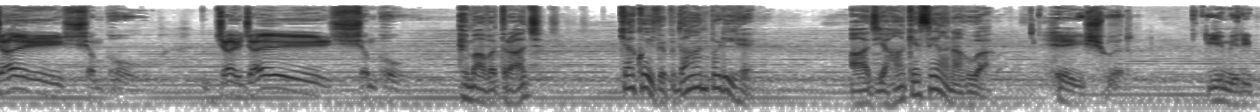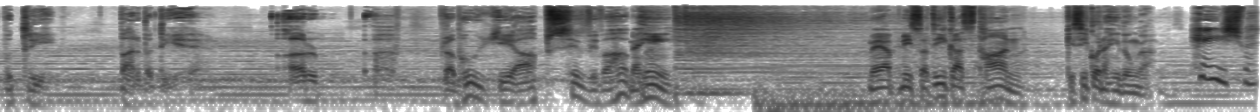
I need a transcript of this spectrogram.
जय शंभो। जय जय शंभो। हिमावत राज क्या कोई विपदा आन पड़ी है? आज यहाँ कैसे आना हुआ? हे ईश्वर ये मेरी पुत्री पार्वती है और प्रभु ये आपसे विवाह नहीं मैं अपनी सती का स्थान किसी को नहीं दूँगा। हे ईश्वर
